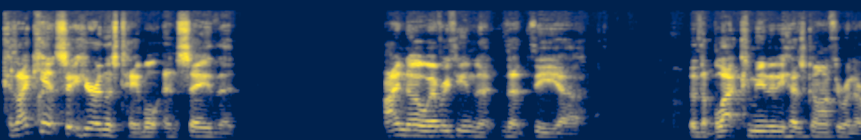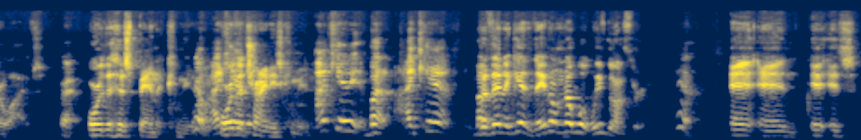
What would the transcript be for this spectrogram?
because I can't sit here in this table and say that I know everything that that the uh, that the black community has gone through in their lives, Right. Or the Hispanic community, No, or the Chinese community. I can't, but I can't. but, But, then again, they don't know what we've gone through. Yeah. and, and it, it's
